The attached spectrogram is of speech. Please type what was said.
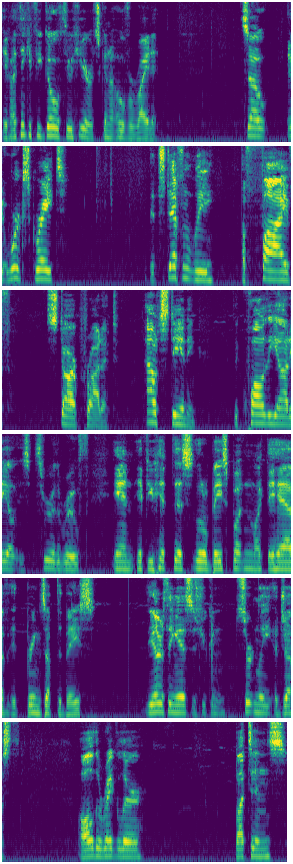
If I think if you go through here, it's going to overwrite it. So it works great. It's definitely a five star product. Outstanding. The quality audio is through the roof. And if you hit this little bass button like they have, it brings up the bass. The other thing is, is you can certainly adjust all the regular buttons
